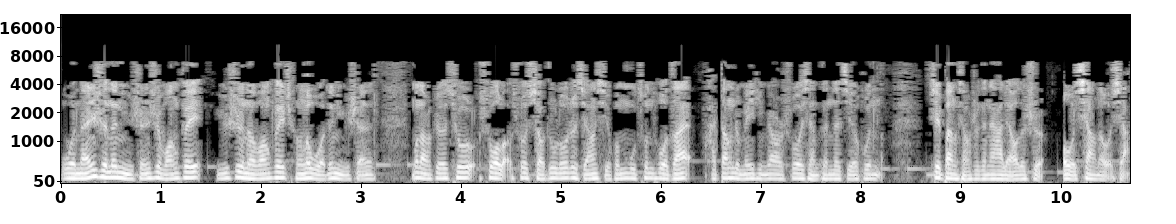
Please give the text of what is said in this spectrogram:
我男神的女神是王菲，于是呢，王菲成了我的女神。木脑哥秋说了，说小猪罗志祥喜欢木村拓哉，还当着媒体面说想跟他结婚呢。这半个小时跟大家聊的是偶像的偶像。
